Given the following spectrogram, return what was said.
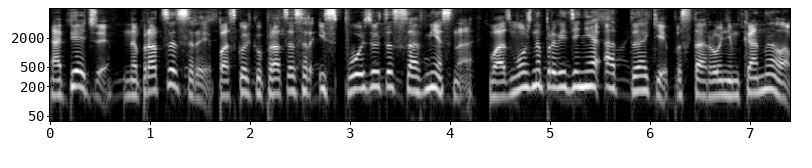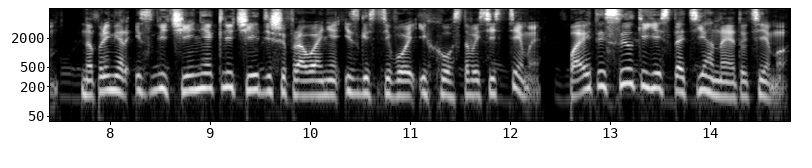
Опять же, на процессоры, поскольку процессор используется совместно, возможно проведение атаки по сторонним каналам, например, извлечение ключей дешифрования из гостевой и хостовой системы. По этой ссылке есть статья на эту тему.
